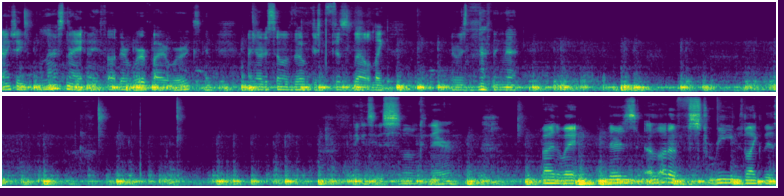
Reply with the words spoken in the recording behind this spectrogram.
Actually, last night I thought there were fireworks, and I noticed some of them just fizzled out, like there was nothing there. You can see the smoke there. By the way, there's a lot of streams like this,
